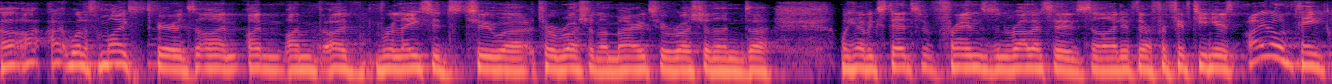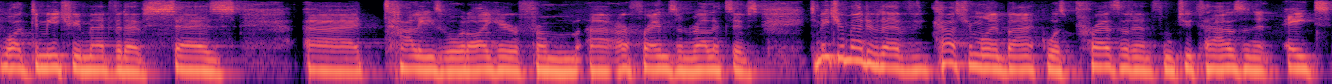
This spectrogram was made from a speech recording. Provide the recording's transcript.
Uh, I, well, from my experience, I'm I'm I'm I've related to uh, to a Russian. I'm married to a Russian, and uh, we have extensive friends and relatives. And I lived there for 15 years. I don't think what Dmitry Medvedev says uh, tallies with what I hear from uh, our friends and relatives. Dmitry Medvedev, cast your mind back, was president from 2008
